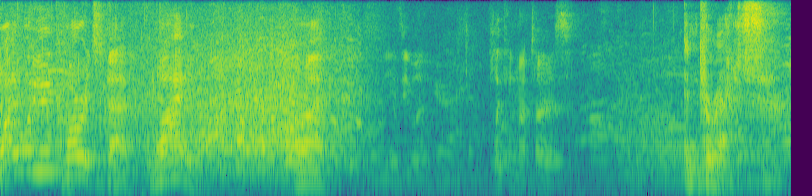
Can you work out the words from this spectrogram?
Why would you encourage that? Why? All right. Easy one. Flicking my toes. Incorrect.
